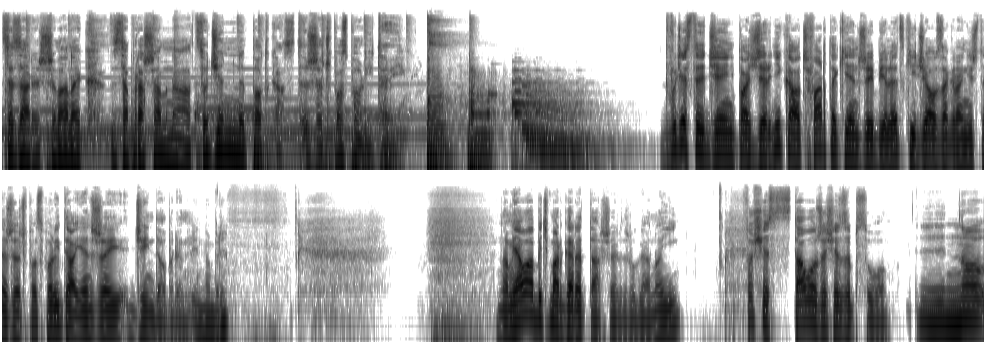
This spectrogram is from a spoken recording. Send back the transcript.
Cezary Szymanek, zapraszam na codzienny podcast Rzeczpospolitej. 20 dzień października, czwartek, Jędrzej Bielecki, dział zagraniczny Rzeczpospolita. Jędrzej, dzień dobry. Dzień dobry. No miała być Margaret Thatcher druga, no i co się stało, że się zepsuło? No,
